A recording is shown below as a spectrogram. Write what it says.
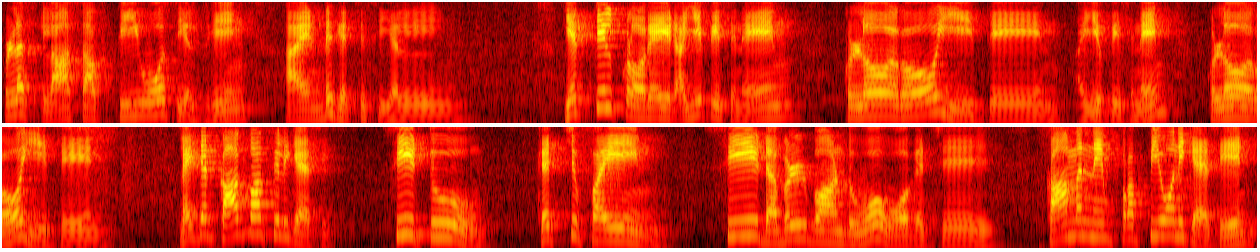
plus loss of POCl3 and HCl. Ethyl chloride IUPAC name chloroethane. IUPAC name chloroethane. Like that carboxylic acid C2 H5 C double bond O OH. Common name propionic acid.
